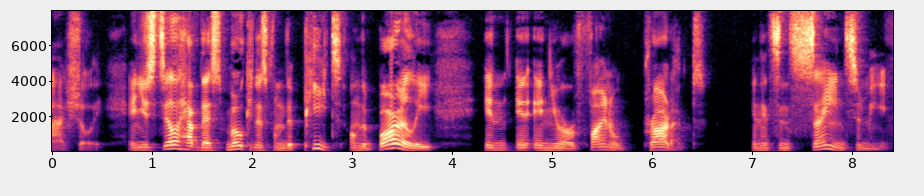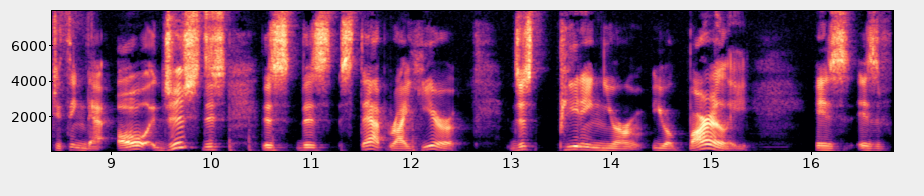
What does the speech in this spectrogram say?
actually. And you still have that smokiness from the peat on the barley in, in, in your final product and it's insane to me to think that all just this this this step right here just peating your your barley is is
